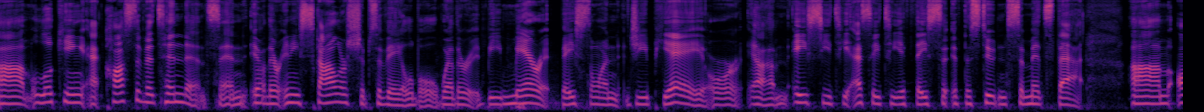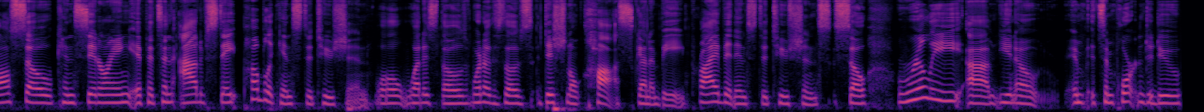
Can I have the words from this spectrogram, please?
um, looking at cost of attendance, and are there any scholarships available, whether it be merit based on GPA or um, ACT, SAT, if they if the student submits that. Um, also considering if it's an out-of-state public institution. Well, what is those? What are those additional costs going to be? Private institutions. So really, um, you know, it's important to do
